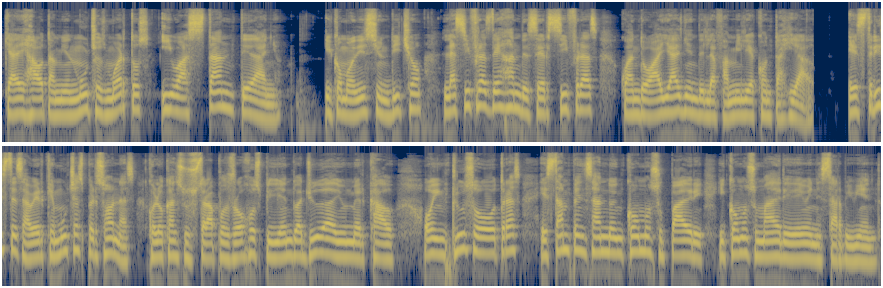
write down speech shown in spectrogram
que ha dejado también muchos muertos y bastante daño. Y como dice un dicho, las cifras dejan de ser cifras cuando hay alguien de la familia contagiado. Es triste saber que muchas personas colocan sus trapos rojos pidiendo ayuda de un mercado o incluso otras están pensando en cómo su padre y cómo su madre deben estar viviendo.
